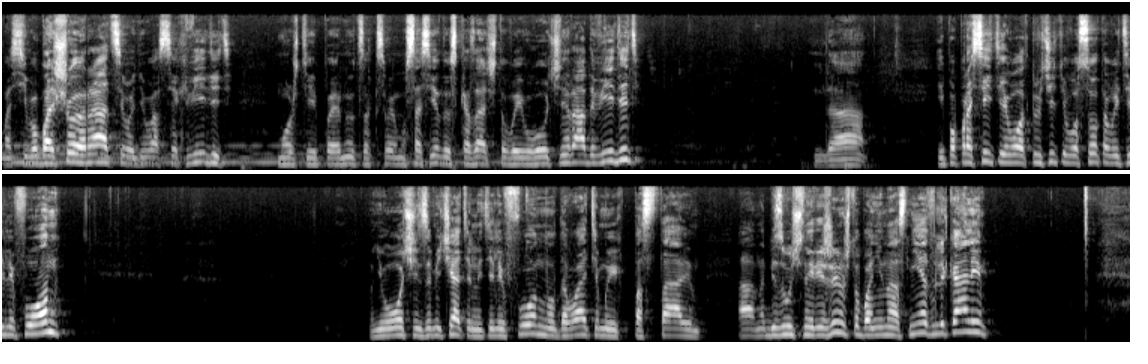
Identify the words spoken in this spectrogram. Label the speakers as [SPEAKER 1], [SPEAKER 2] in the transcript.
[SPEAKER 1] Спасибо большое, рад сегодня вас всех видеть. Можете повернуться к своему соседу и сказать, что вы его очень рады видеть. Да. И попросите его отключить его сотовый телефон. У него очень замечательный телефон, но давайте мы их поставим а, на беззвучный режим, чтобы они нас не отвлекали.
